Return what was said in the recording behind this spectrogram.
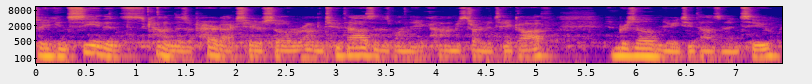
So you can see that it's kind of there's a paradox here. So around 2000 is when the economy started to take off in Brazil, maybe 2002,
